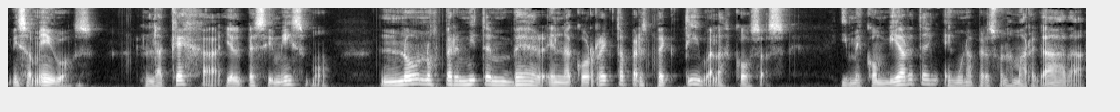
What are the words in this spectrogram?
Mis amigos, la queja y el pesimismo no nos permiten ver en la correcta perspectiva las cosas y me convierten en una persona amargada,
